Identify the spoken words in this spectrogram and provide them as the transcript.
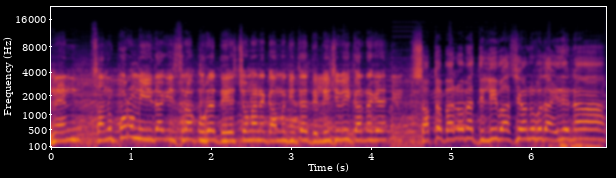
ਮੈਂ, ਸਾਨੂੰ ਪੂਰੀ ਉਮੀਦ ਆ ਕਿ ਇਸ ਤਰ੍ਹਾਂ ਪੂਰੇ ਦੇਸ਼ 'ਚ ਉਹਨਾਂ ਨੇ ਕੰਮ ਕੀਤੇ, ਦਿੱਲੀ 'ਚ ਵੀ ਕਰਨਗੇ। ਸਭ ਤੋਂ ਪਹਿਲਾਂ ਮੈਂ ਦਿੱਲੀ ਵਾਸੀਆਂ ਨੂੰ ਵਧਾਈ ਦਿੰਦਾ ਹਾਂ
